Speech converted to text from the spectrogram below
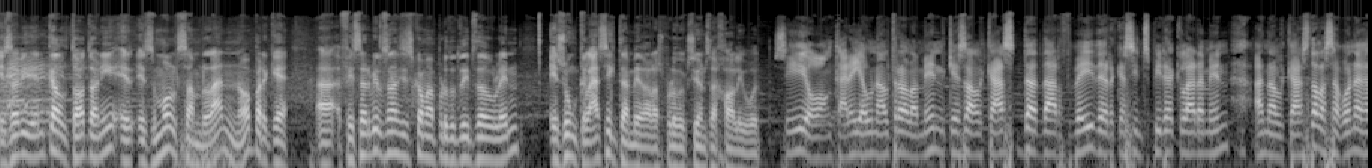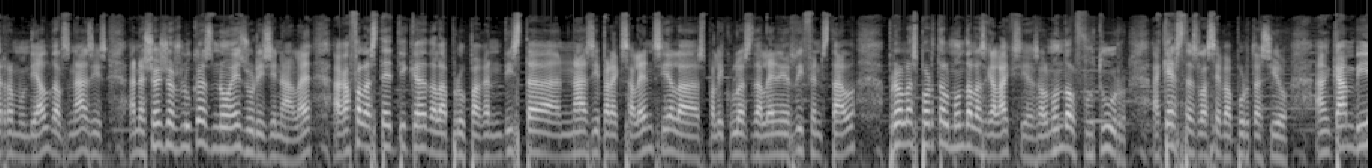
És evident que el to, Toni, és, és molt semblant, no? Perquè uh, fer servir els nazis com a prototips de dolent és un clàssic també de les produccions de Hollywood. Sí, o encara hi ha un altre element, que és el cas de Darth Vader, que s'inspira clarament en el cas de la Segona Guerra Mundial dels nazis. En això George Lucas no és original, eh? Agafa l'estètica de la propagandista nazi per excel·lència, les pel·lícules de Leni Riefenstahl, però les porta al món de les galàxies, al món del futur. Aquesta és la seva aportació. En canvi,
